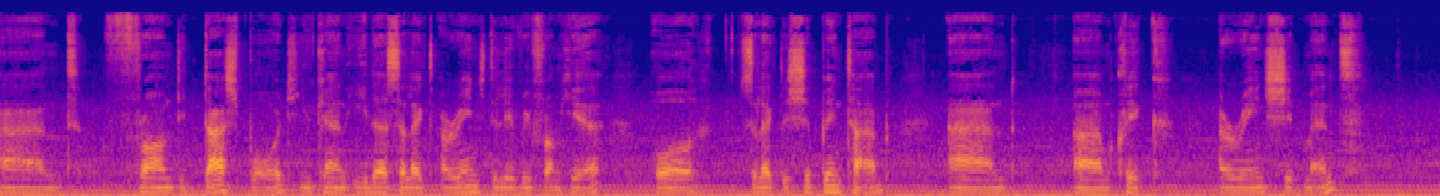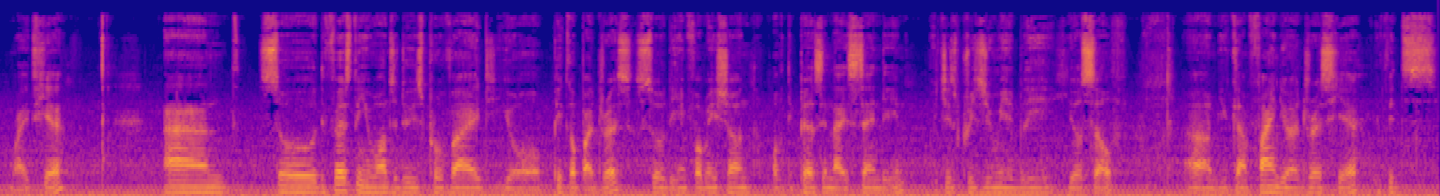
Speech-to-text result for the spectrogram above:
and from the dashboard you can either select arrange delivery from here or select the shipping tab and um, click arrange shipment right here and so the first thing you want to do is provide your pickup address so the information of the person that is sending which is presumably yourself. Um, you can find your address here. If it's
